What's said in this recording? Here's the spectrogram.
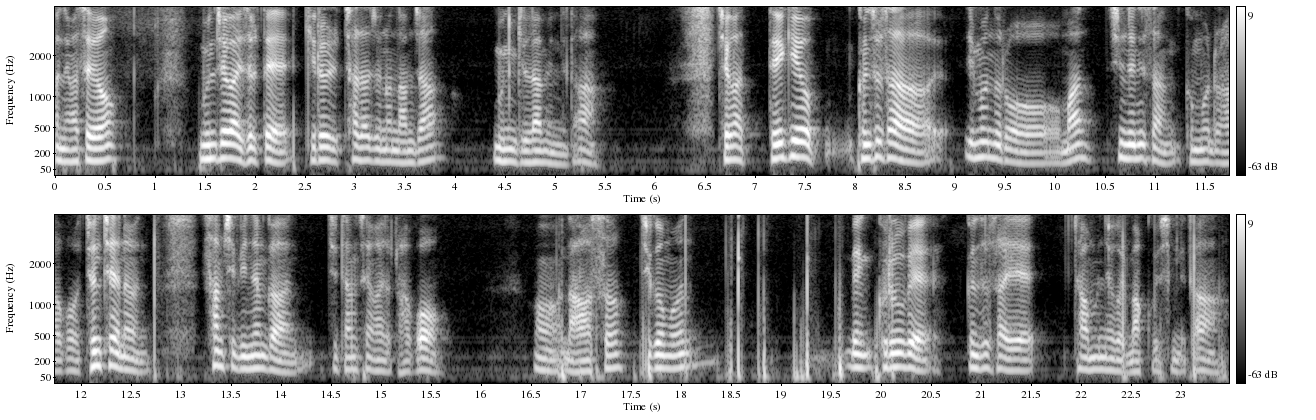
안녕하세요. 문제가 있을 때 길을 찾아주는 남자 문길남입니다. 제가 대기업 건설사 임원으로만 10년 이상 근무를 하고 전체는 32년간 직장 생활을 하고 어, 나와서 지금은 맹 그룹의 건설사의 자문역을 맡고 있습니다.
